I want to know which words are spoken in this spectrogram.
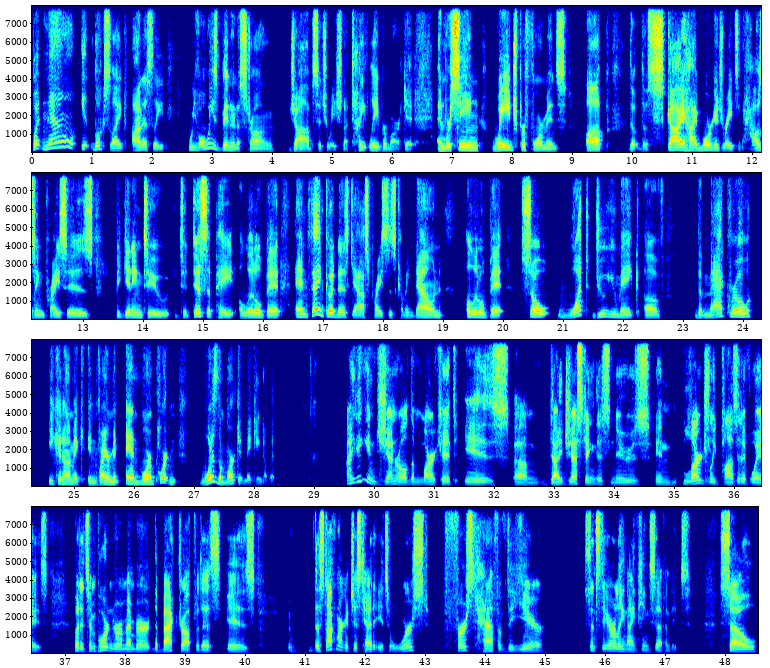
but now it looks like honestly we've always been in a strong job situation a tight labor market and we're seeing wage performance up the, the sky high mortgage rates and housing prices beginning to to dissipate a little bit and thank goodness gas prices coming down a little bit So, what do you make of the macroeconomic environment? And more important, what is the market making of it? I think in general, the market is um, digesting this news in largely positive ways. But it's important to remember the backdrop for this is the stock market just had its worst first half of the year since the early 1970s. So,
